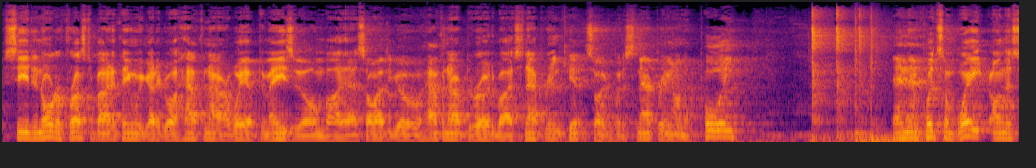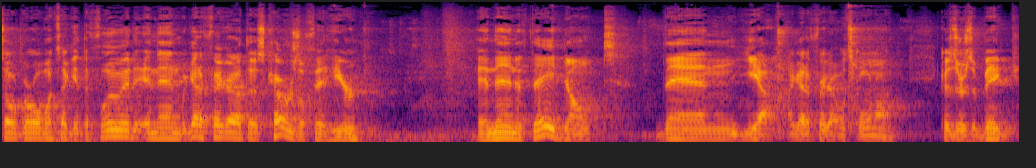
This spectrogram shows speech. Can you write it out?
see it in order for us to buy anything we got to go a half an hour way up to Maysville and buy that. So I had to go half an hour up the road to buy a snap ring kit so I can put a snap ring on that pulley. And then put some weight on this old girl once I get the fluid. And then we got to figure out those covers will fit here. And then if they don't then yeah I got to figure out what's going on. Because there's a big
